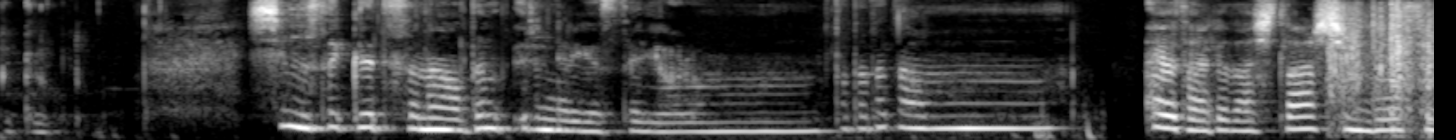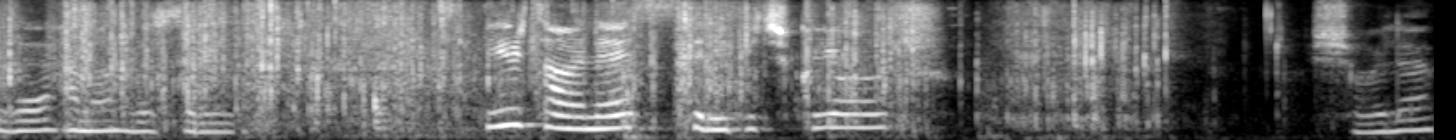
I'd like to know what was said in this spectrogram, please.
Çok yoruldum. Şimdi size gratisten aldığım ürünleri gösteriyorum. Ta ta ta tam. Evet arkadaşlar şimdi size hemen gösteriyorum. Bir tane Sleepy çıkıyor. Şöyle.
